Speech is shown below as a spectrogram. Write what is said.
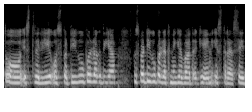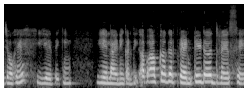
تو اس لیے اس پٹی کے اوپر رکھ دیا۔ اس پٹی کے اوپر رکھنے کے بعد اگین اس طرح سے جو ہے، یہ دیکھیں۔ یہ لائننگ کر دی۔ اب آپ کا اگر پرنٹڈ ڈریس ہے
